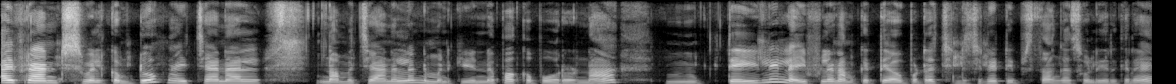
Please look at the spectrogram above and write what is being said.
Hi friends welcome to my channel நம்ம சேனலில் நம்ம இன்றைக்கி என்ன பார்க்க போகிறோன்னா டெய்லி லைஃப்பில் நமக்கு தேவைப்படுற சின்ன சின்ன டிப்ஸ் தாங்க சொல்லியிருக்கிறேன்.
